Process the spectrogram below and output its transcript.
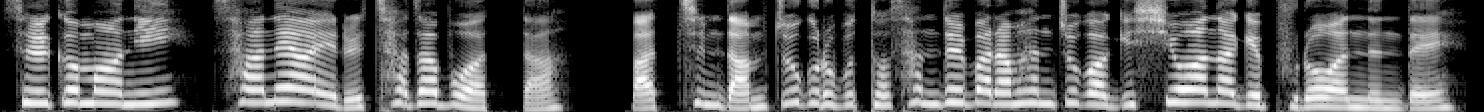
슬그머니 사내 아이를 찾아보았다. 마침 남쪽으로부터 산들바람 한 조각이 시원하게 불어왔는데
